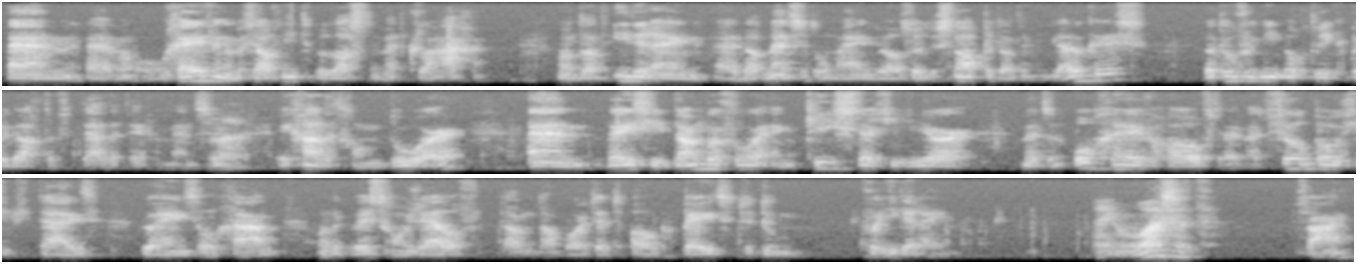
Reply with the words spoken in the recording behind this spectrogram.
En eh, mijn omgeving en mezelf niet te belasten met klagen. Want dat iedereen, eh, dat mensen het om me heen wel zullen snappen dat het niet leuk is, dat hoef ik niet nog drie keer per dag te vertellen tegen mensen. Nee. Ik ga het gewoon door. En wees hier dankbaar voor en kies dat je hier met een opgeheven hoofd en met veel positiviteit doorheen zal gaan. Want ik wist gewoon zelf, dan, dan wordt het ook beter te doen. Voor iedereen. En hoe was het? Zwaar?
